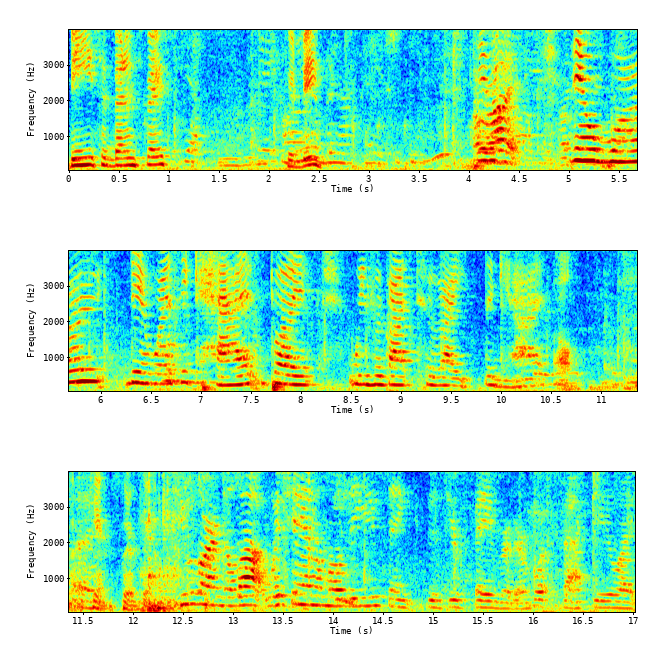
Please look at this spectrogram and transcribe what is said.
Bees have been in space? Yeah. Could be. Been in space. All right. There were there was a cat, but we forgot to write the cat. Oh, I can't put it down. You learned a lot. Which animal do you think is your favorite, or what fact do you like?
